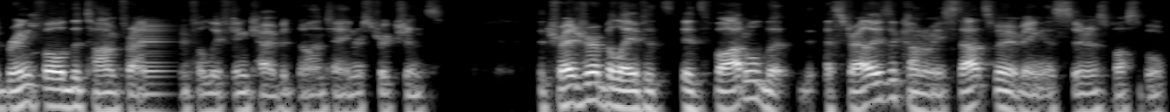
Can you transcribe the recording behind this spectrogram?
to bring forward the timeframe for lifting COVID 19 restrictions. The Treasurer believes it's, it's vital that Australia's economy starts moving as soon as possible.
